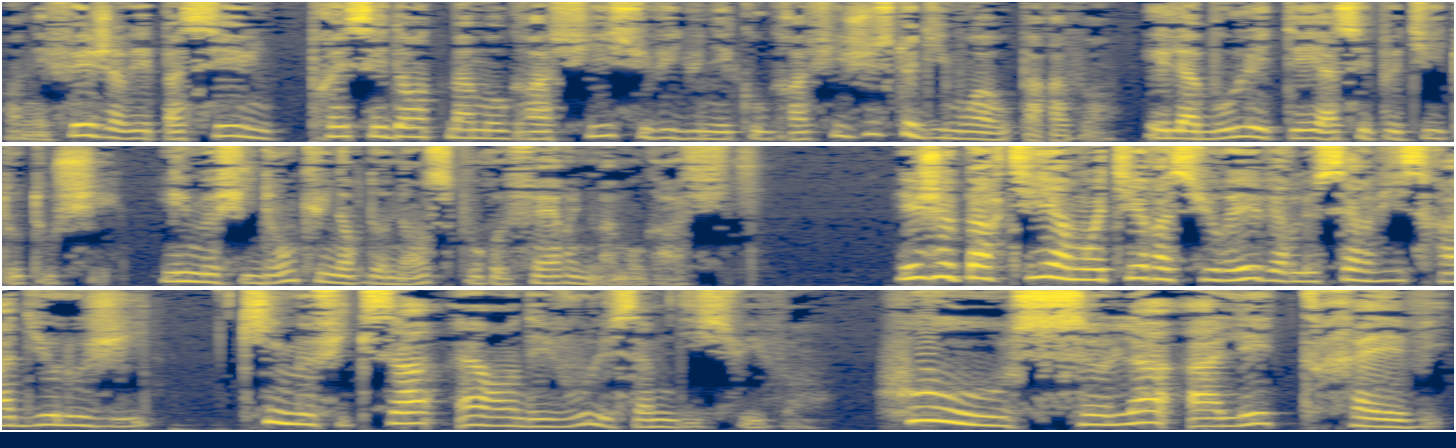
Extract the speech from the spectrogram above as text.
En effet, j'avais passé une précédente mammographie suivie d'une échographie juste dix mois auparavant, et la boule était assez petite au toucher. Il me fit donc une ordonnance pour refaire une mammographie. Et je partis à moitié rassuré vers le service radiologie, qui me fixa un rendez-vous le samedi suivant. Ouh, cela allait très vite.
